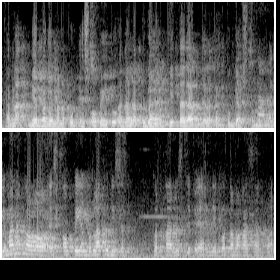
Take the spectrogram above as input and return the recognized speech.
karena biar bagaimanapun SOP itu adalah pegangan kita dalam menjalankan tugas nah, teman-teman. Nah, bagaimana kalau SOP yang berlaku di Sekretaris DPRD Kota Makassar, Pak?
